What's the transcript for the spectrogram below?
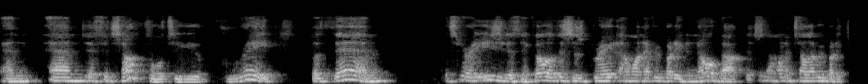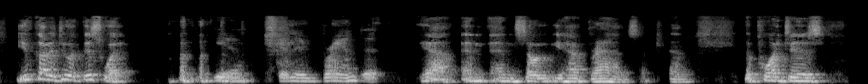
And and if it's helpful to you, great. But then it's very easy to think, oh, this is great. I want everybody to know about this. I want to tell everybody, you've got to do it this way. yeah and they brand it Yeah, and and so you have brands, and the point is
